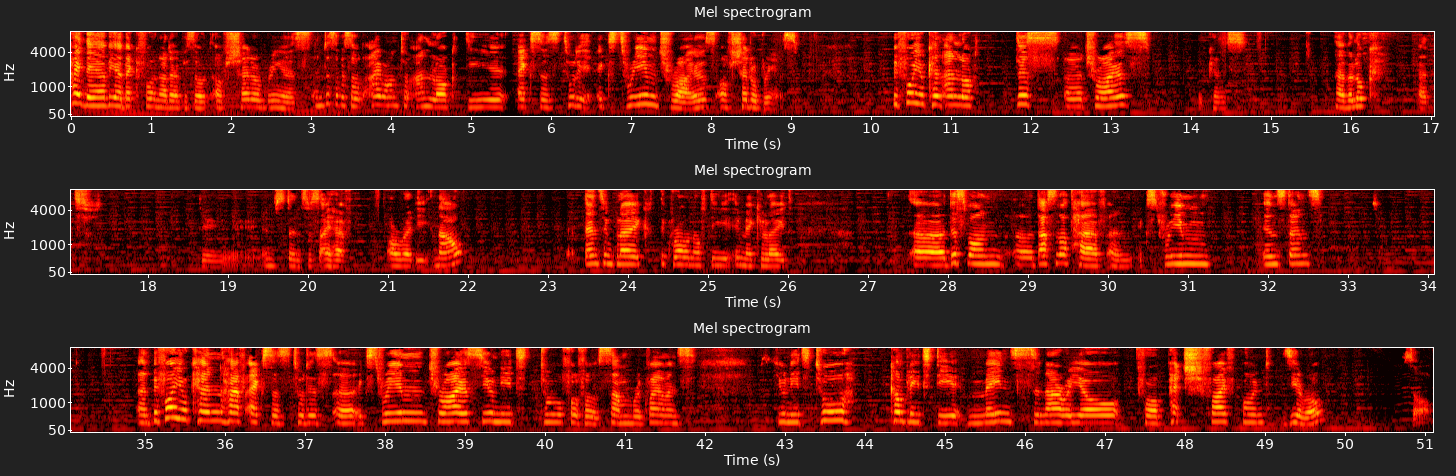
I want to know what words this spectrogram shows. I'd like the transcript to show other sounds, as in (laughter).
Hi there, we are back for another episode of Shadowbringers. In this episode I want to unlock the access to the extreme trials of Shadowbringers. Before you can unlock this uh, trials, you can have a look at the instances I have already now. Dancing Plague, the Crown of the Immaculate, uh, this one uh, does not have an extreme instance. And before you can have access to this uh, extreme trials, you need to fulfill some requirements. You need to complete the main scenario for patch 5.0. So,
